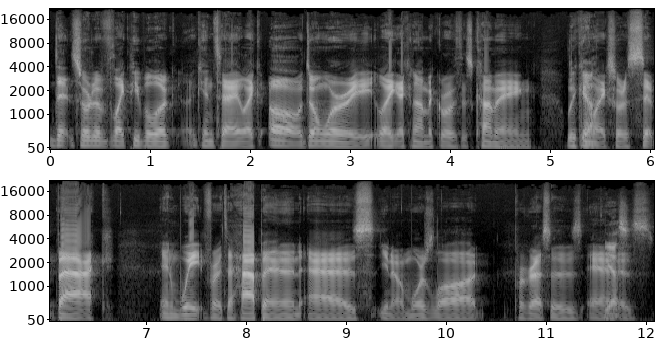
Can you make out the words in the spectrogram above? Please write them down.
that sort of like people are, can say like, oh, don't worry, like economic growth is coming. We can Yeah. like sort of sit back and wait for it to happen as you know Moore's law progresses and Yes. as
